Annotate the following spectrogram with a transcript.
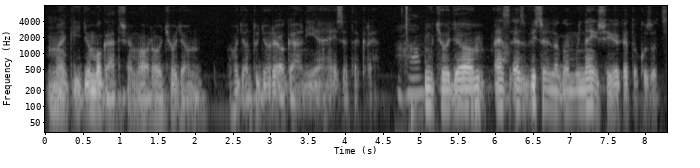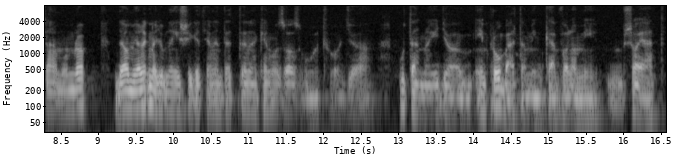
meg így magát sem arra, hogy hogyan, hogyan tudjon reagálni ilyen helyzetekre. Aha. Úgyhogy ez, ez viszonylag amúgy nehézségeket okozott számomra, de ami a legnagyobb nehézséget jelentette nekem az az volt, hogy utána így a, én próbáltam inkább valami saját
